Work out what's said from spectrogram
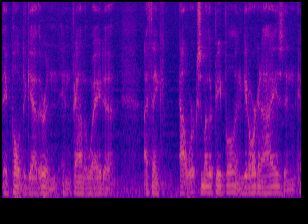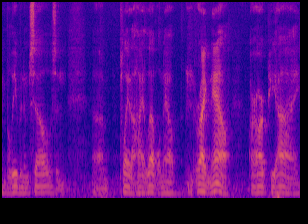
they pulled together and, and found a way to, I think, outwork some other people and get organized and, and believe in themselves and um, play at a high level. Now, right now, our RPI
